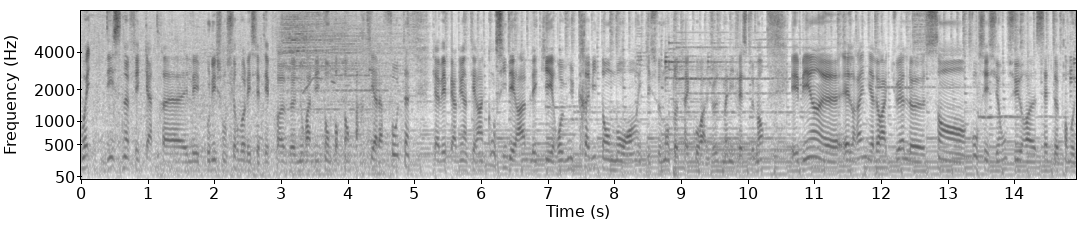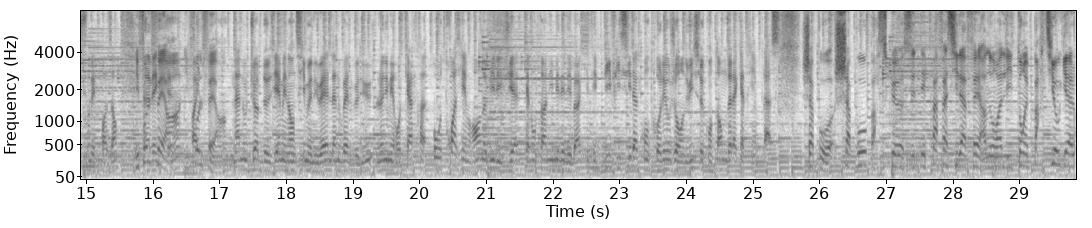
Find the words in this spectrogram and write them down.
Oui, 19 et 4, euh, les pouliches ont survolé cette épreuve. Noura de Liton pourtant parti à la faute, qui avait perdu un terrain considérable et qui est revenu très vite en bon rang et qui se montre très courageuse manifestement. Eh bien, euh, elle règne à l'heure actuelle euh, sans concession sur cette promotion des 3 ans. Il faut Avec, le faire, hein, il faut ouais, le faire. hein. Nanou Job deuxième et Nancy Menuel, la nouvelle venue, le numéro 4 au troisième rang, Nobiligiel, qui a longtemps animé les débats, qui était difficile à contrôler aujourd'hui, se contente de la quatrième place. Chapeau, chapeau parce que c'était pas facile à faire. Noura de Liton est parti au galop.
